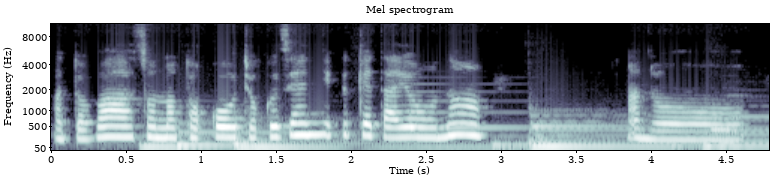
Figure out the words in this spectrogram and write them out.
あとはその渡航直前に受けたような、あのー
